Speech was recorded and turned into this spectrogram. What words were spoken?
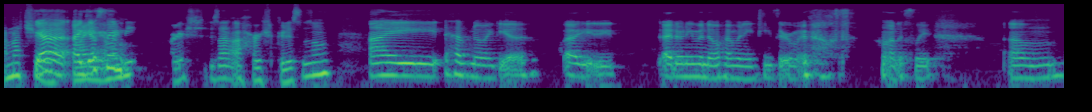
I'm not sure. Yeah, I Am guess I they- being harsh. Is that a harsh criticism? I have no idea. I I don't even know how many teeth are in my mouth, honestly. Um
